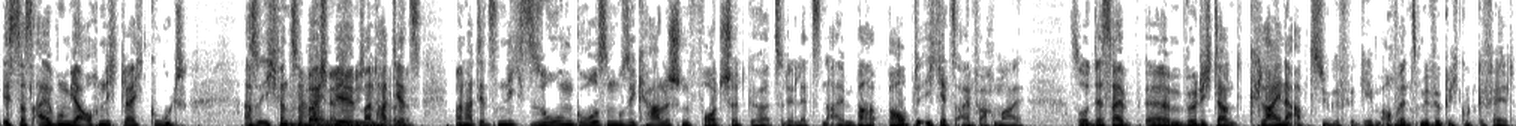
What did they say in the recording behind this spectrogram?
ist das Album ja auch nicht gleich gut. Also ich finde zum Nein, Beispiel, man hat jetzt, man hat jetzt nicht so einen großen musikalischen Fortschritt gehört zu den letzten Alben, beh- behaupte ich jetzt einfach mal. So, deshalb ähm, würde ich da kleine Abzüge für geben, auch wenn es mir wirklich gut gefällt.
